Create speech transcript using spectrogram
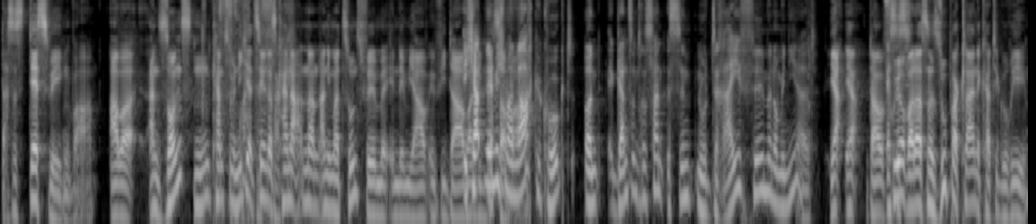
dass es deswegen war. Aber ansonsten kannst du mir nicht erzählen, dass keine anderen Animationsfilme in dem Jahr irgendwie da waren. Ich habe nämlich mal waren. nachgeguckt und ganz interessant, es sind nur drei Filme nominiert. Ja, ja, da, früher war das eine super kleine Kategorie.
